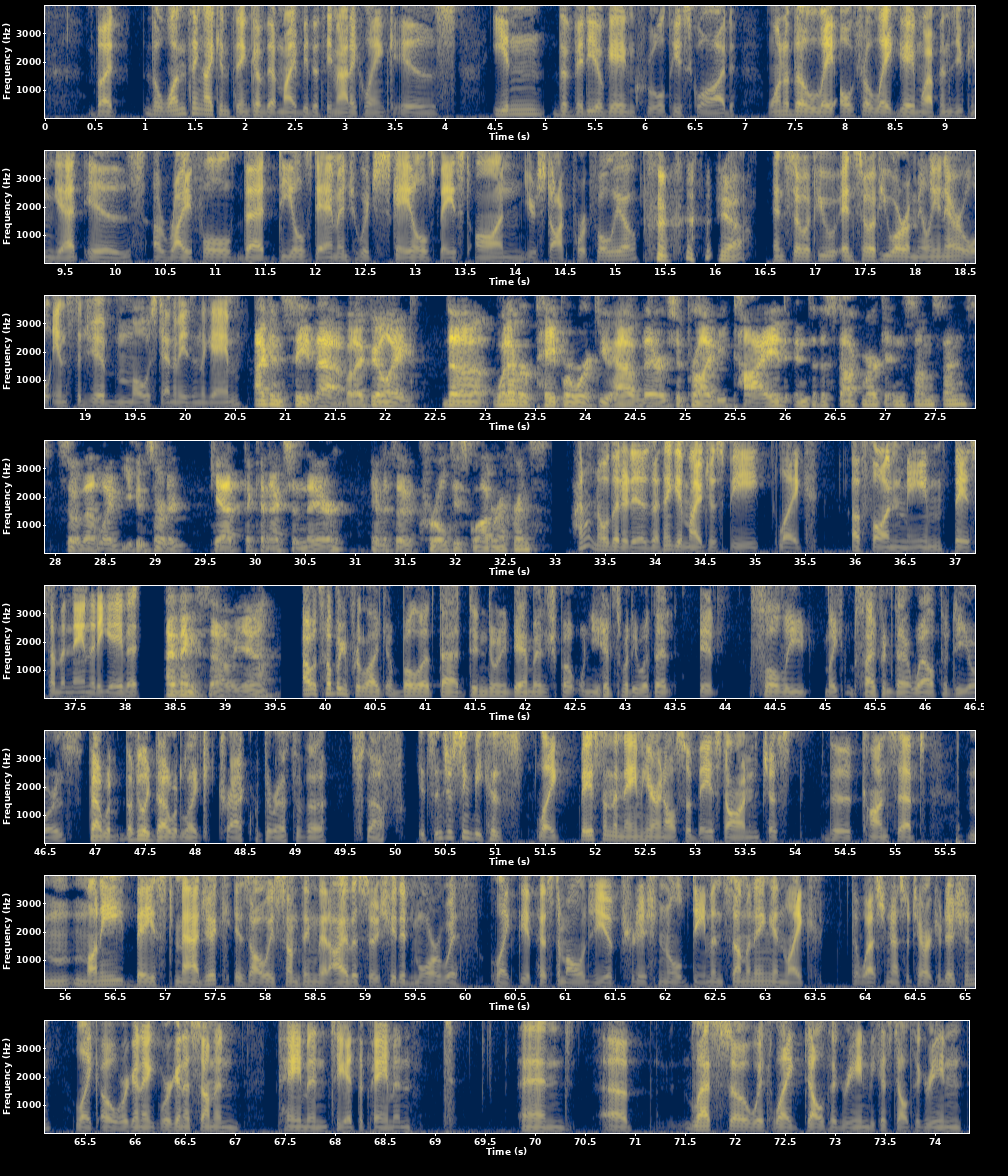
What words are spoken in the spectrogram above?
But the one thing I can think of that might be the thematic link is in the video game Cruelty Squad, one of the late, ultra late game weapons you can get is a rifle that deals damage which scales based on your stock portfolio. yeah. And so if you and so if you are a millionaire, it will instagib most enemies in the game. I can see that, but I feel like the whatever paperwork you have there should probably be tied into the stock market in some sense so that like you can sort of get the connection there if it's a cruelty squad reference. I don't know that it is. I think it might just be like a fun meme based on the name that he gave it. I think so, yeah. I was hoping for like a bullet that didn't do any damage, but when you hit somebody with it, it slowly like siphoned their wealth into yours. That would I feel like that would like track with the rest of the stuff. It's interesting because like based on the name here and also based on just the concept money based magic is always something that I've associated more with like the epistemology of traditional demon summoning and like the western esoteric tradition like oh we're gonna we're gonna summon payment to get the payment, and uh, less so with like Delta Green because Delta Green,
